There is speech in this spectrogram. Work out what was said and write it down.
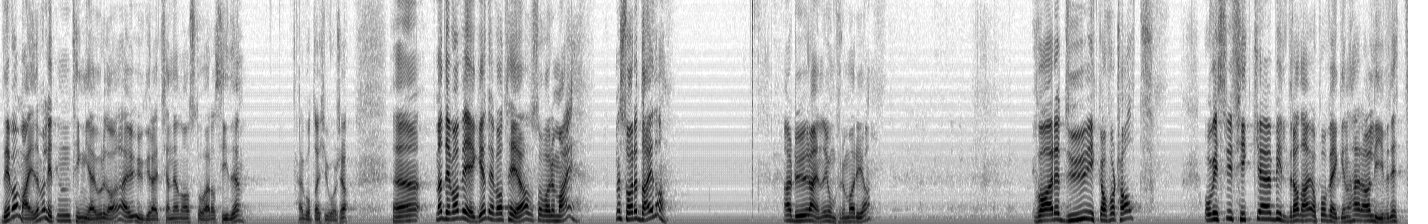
Det var meg. Det var en liten ting jeg gjorde da. Det er jo ugreit kjenner jeg nå å stå her og si det. Det er gått er 20 år siden. Eh, men det var VG, det var Thea, og så var det meg. Men så er det deg, da. Er du reine jomfru Maria? Hva er det du ikke har fortalt? Og hvis vi fikk eh, bilder av deg oppå veggen her av livet ditt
